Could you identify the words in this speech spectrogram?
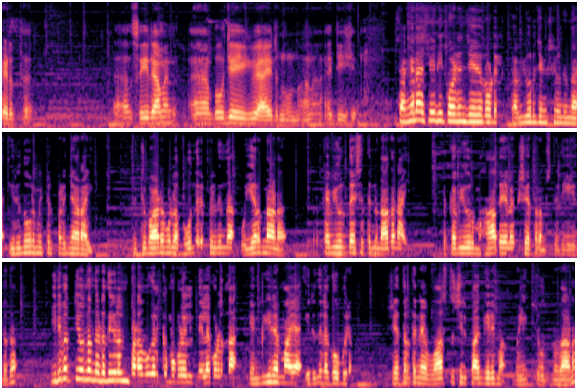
എടുത്ത് ശ്രീരാമൻ പൂജ ചെയ്യുകയായിരുന്നു എന്നാണ് ഐതിഹ്യം. ചങ്ങനാശ്ശേരി കോഴഞ്ചേരി റോഡിൽ കവിയൂർ ജംഗ്ഷനിൽ നിന്ന് ഇരുന്നൂറ് മീറ്റർ പടിഞ്ഞാറായി. ചുറ്റുപാടുമുള്ള ഭൂനിരപ്പിൽ നിന്ന് ഉയർന്നാണ് കവിയൂർ ദേശത്തിന്റെ നാഥനായി കവിയൂർ മഹാദേവ ക്ഷേത്രം സ്ഥിതി ചെയ്യുന്നത്. ഇരുപത്തിയൊന്ന് നെടുനീളൻ പടവുകൾക്ക് മുകളിൽ നിലകൊള്ളുന്ന ഗംഭീരമായ ഇരുനില ഗോപുരം ക്ഷേത്രത്തിന്റെ വാസ്തുശില്പാഗരിമ വിളിച്ചോതുന്നതാണ്.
